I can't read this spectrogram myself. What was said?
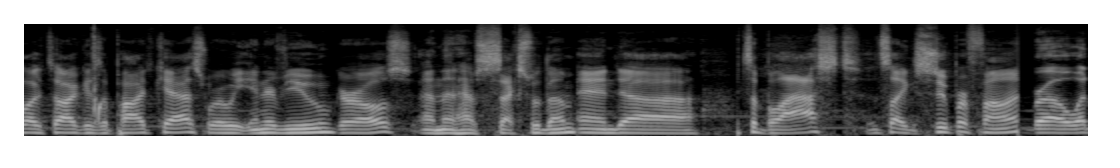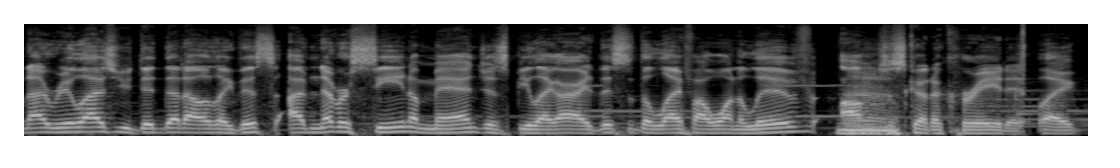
Plug Talk is a podcast where we interview girls and then have sex with them, and uh, it's a blast. It's like super fun. Bro, when I realized you did that, I was like, this, I've never seen a man just be like, all right, this is the life I want to live. I'm just going to create it. Like,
